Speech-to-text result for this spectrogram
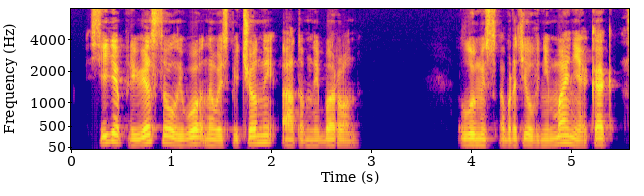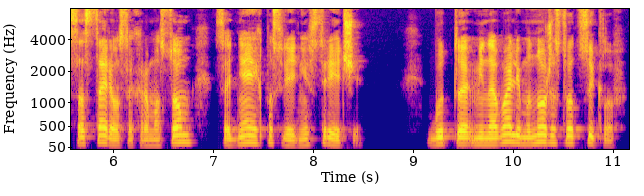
– сидя приветствовал его новоиспеченный атомный барон. Лумис обратил внимание, как состарился хромосом со дня их последней встречи будто миновали множество циклов,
